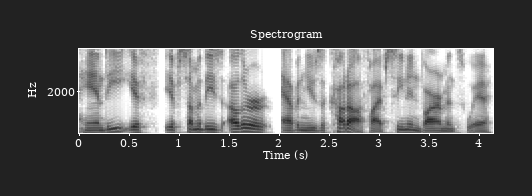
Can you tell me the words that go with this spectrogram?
handy if if some of these other avenues are cut off. I've seen environments where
